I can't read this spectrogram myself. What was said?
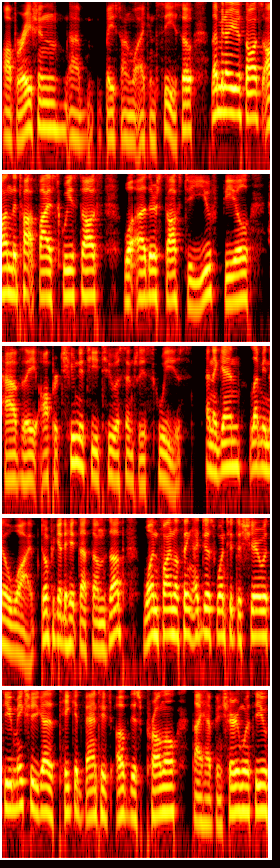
operation uh, based on what I can see. So let me know your thoughts on the top five squeeze stocks. What other stocks do you feel have the opportunity to essentially squeeze? And again, let me know why. Don't forget to hit that thumbs up. One final thing I just wanted to share with you. Make sure you guys take advantage of this promo that I have been sharing with you.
